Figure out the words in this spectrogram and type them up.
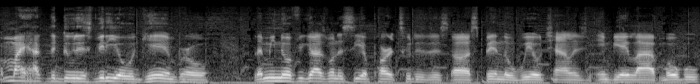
I might have to do this video again, bro. Let me know if you guys want to see a part two to this uh, spin the wheel challenge NBA Live Mobile.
